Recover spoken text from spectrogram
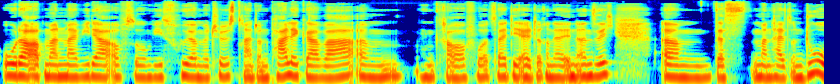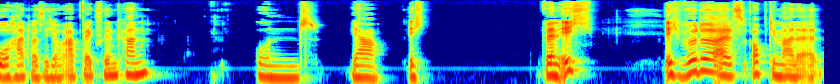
Oder ob man mal wieder auf so, wie es früher mit Höstrand und Palika war, ähm, in grauer Vorzeit, die Älteren erinnern sich, ähm, dass man halt so ein Duo hat, was sich auch abwechseln kann. Und ja, ich, wenn ich ich würde als optimale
